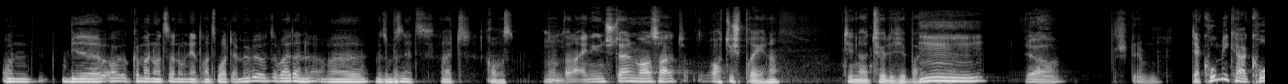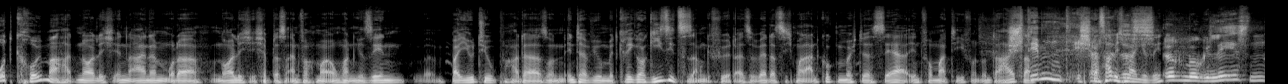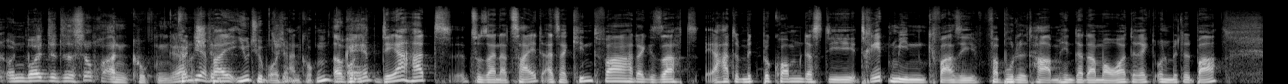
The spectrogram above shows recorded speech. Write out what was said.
Und wir kümmern uns dann um den Transport der Möbel und so weiter, ne? Aber wir müssen jetzt halt raus. Und an einigen Stellen war es halt auch die Spree, ne? Die natürliche Barriere. Mhm. Ja, stimmt. Der Komiker Kurt Krömer hat neulich in einem, oder neulich, ich habe das einfach mal irgendwann gesehen, äh, bei YouTube hat er so ein Interview mit Gregor Gysi zusammengeführt. Also wer das sich mal angucken möchte, ist sehr informativ und unterhaltsam. Stimmt, ich das habe ich mal gesehen. irgendwo gelesen und wollte das auch angucken. Ja, Könnt ihr stimmt. bei YouTube euch angucken. Okay. Und der hat zu seiner Zeit, als er Kind war, hat er gesagt, er hatte mitbekommen, dass die Tretminen quasi verbuddelt haben hinter der Mauer, direkt unmittelbar.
